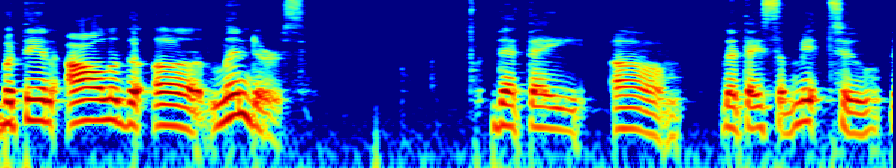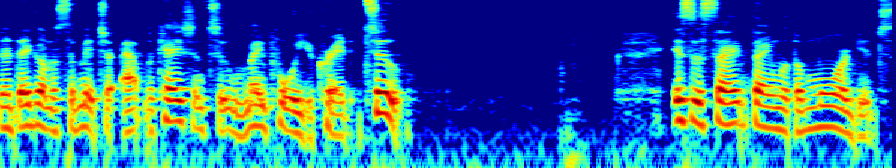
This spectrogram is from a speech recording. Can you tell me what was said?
but then all of the uh, lenders that they um, that they submit to that they're going to submit your application to may pull your credit too. It's the same thing with a mortgage.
